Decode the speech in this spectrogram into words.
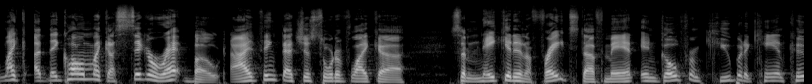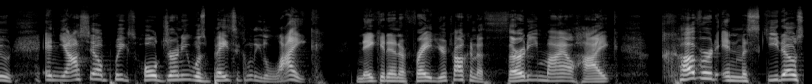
like a, they call them like a cigarette boat. I think that's just sort of like a some naked and afraid stuff, man, and go from Cuba to Cancun. And Yasiel Puig's whole journey was basically like naked and afraid. You're talking a 30 mile hike covered in mosquitoes.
